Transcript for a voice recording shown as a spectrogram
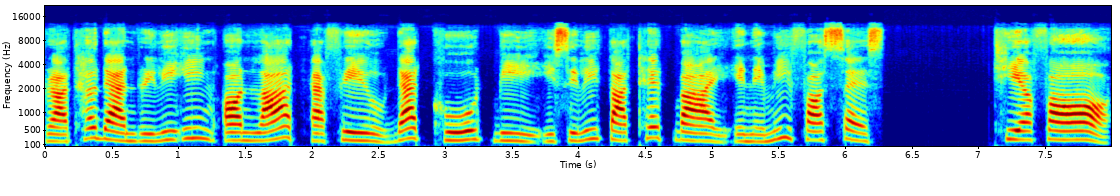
rather than relying on large airfields that could be easily targeted by enemy forces. Therefore,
